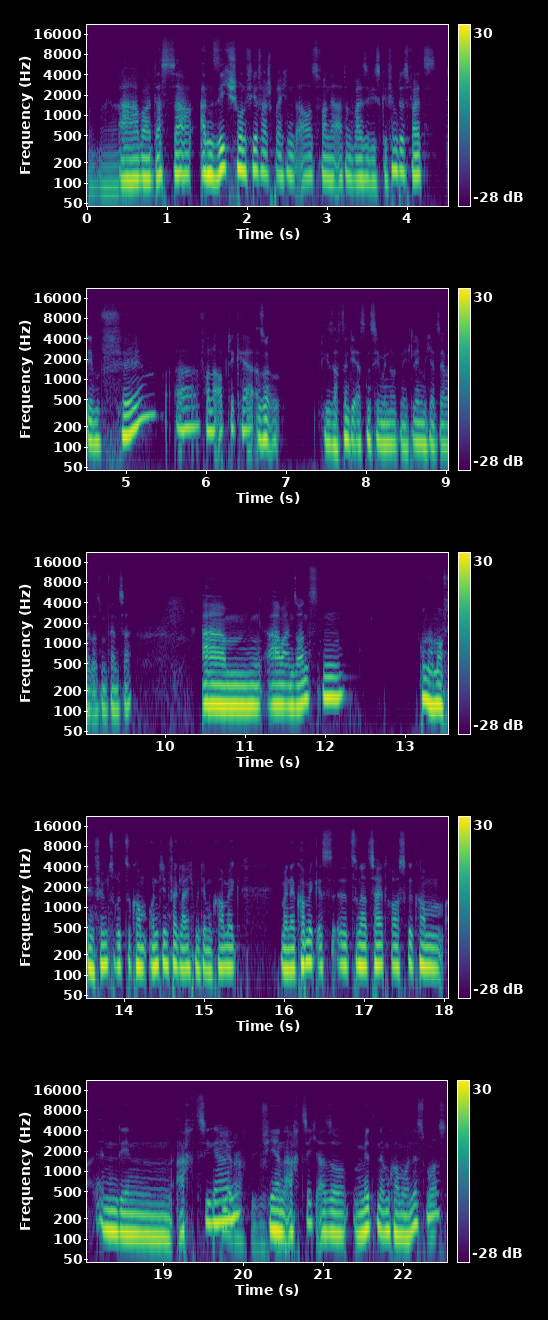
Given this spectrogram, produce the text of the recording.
manchmal, ja. Aber das sah an sich schon vielversprechend aus von der Art und Weise, wie es gefilmt ist, weil es dem Film äh, von der Optik her, also wie gesagt, sind die ersten zehn Minuten, ich lehne mich jetzt sehr weit aus dem Fenster. Ähm, aber ansonsten, um nochmal auf den Film zurückzukommen und den Vergleich mit dem Comic. Ich meine, der Comic ist äh, zu einer Zeit rausgekommen in den 80ern. 84 ist 84, also mitten im Kommunismus.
